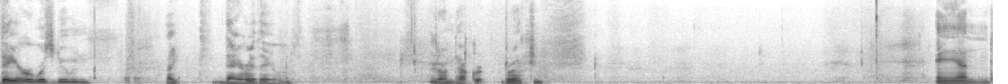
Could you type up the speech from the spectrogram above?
there was doing. Like there there. On that direction. And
